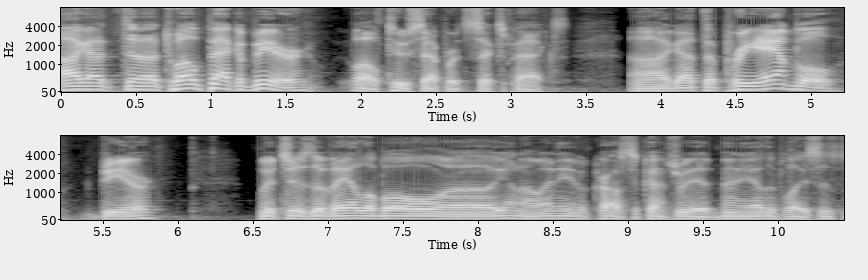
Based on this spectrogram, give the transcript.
I got a uh, 12 pack of beer. Well, two separate six packs. Uh, I got the Preamble beer which is available, uh, you know, any across the country at many other places.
